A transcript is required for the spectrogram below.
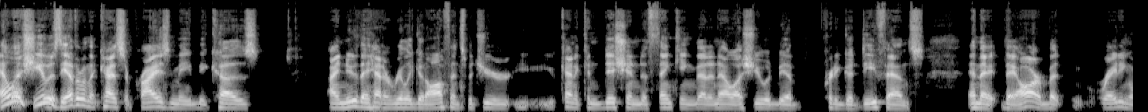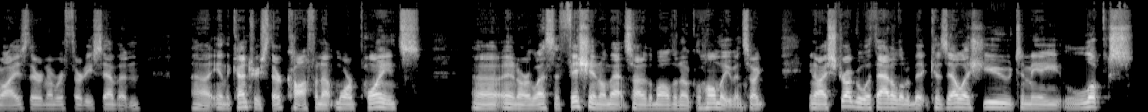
LSU is the other one that kind of surprised me because I knew they had a really good offense, but you're you kind of conditioned to thinking that an LSU would be a pretty good defense, and they they are. But rating wise, they're number 37 uh, in the country, so they're coughing up more points uh, and are less efficient on that side of the ball than Oklahoma even. So, I, you know, I struggle with that a little bit because LSU to me looks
